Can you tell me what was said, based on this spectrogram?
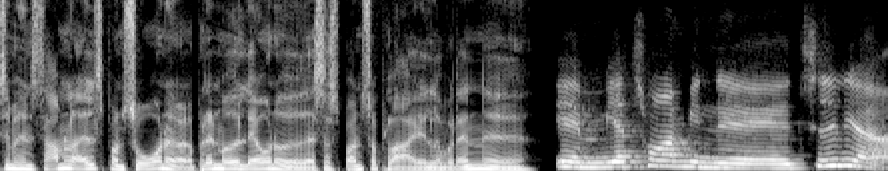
simpelthen samler alle sponsorerne, og på den måde laver noget, altså sponsorpleje, eller hvordan? Øh... Øhm, jeg tror, min øh, tidligere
